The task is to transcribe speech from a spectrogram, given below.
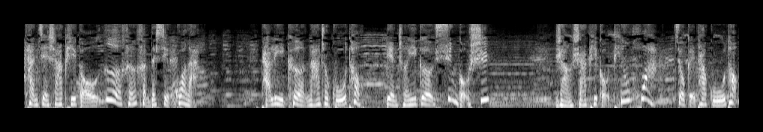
看见沙皮狗恶狠狠地醒过来，他立刻拿着骨头变成一个训狗师，让沙皮狗听话就给他骨头。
